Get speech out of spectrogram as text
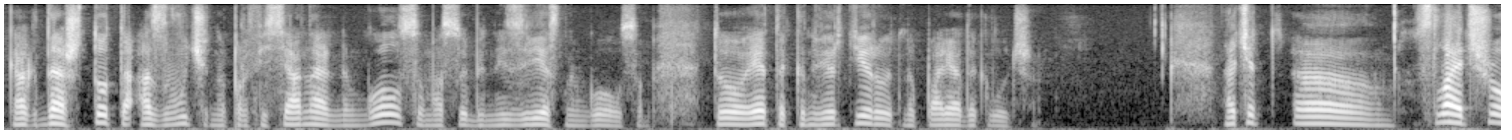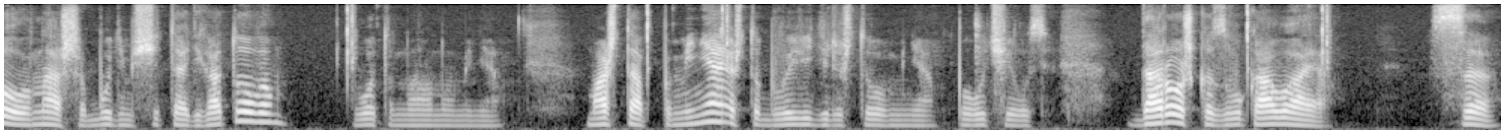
когда что-то озвучено профессиональным голосом особенно известным голосом то это конвертирует на порядок лучше. Значит э, слайд-шоу наше будем считать готовым. Вот оно, оно у меня. Масштаб поменяю, чтобы вы видели, что у меня получилось. Дорожка звуковая с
